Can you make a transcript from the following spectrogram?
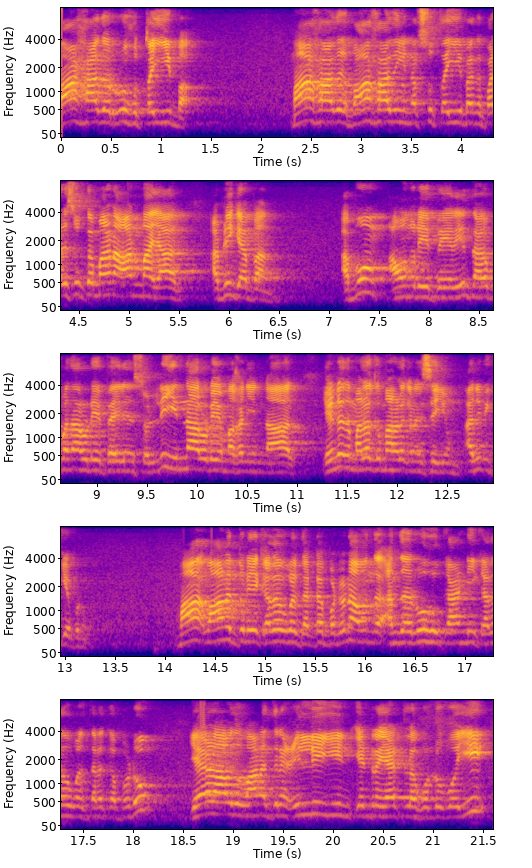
மாஹாத ரூஹு தையிபா. மாஹாத மாஹாதி நப்சு தையிபா. அந்த பரிசுத்தமான ஆன்மா யார்? அப்படின்னு கேட்பாங்க. அப்போ அவனுடைய பெயரையும் தகப்பனாருடைய பெயரையும் சொல்லி இன்னாருடைய மகன் இன்னார் என்று மலக்கு மகளுக்கு என்ன செய்யும்? அறிவிக்கப்படும். மா வானத்துடைய கதவுகள் தட்டப்பட்டோன்னு அவங்க அந்த ரூஹு காண்டி கதவுகள் திறக்கப்படும். ஏழாவது வானத்தில் இல்லியின் என்ற ஏட்டில் கொண்டு போய்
